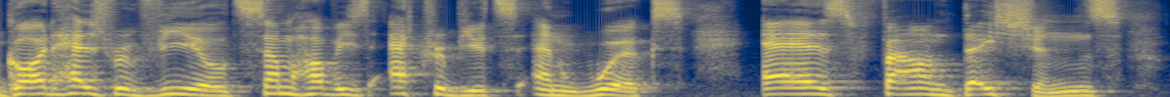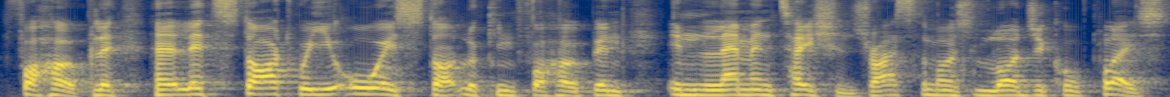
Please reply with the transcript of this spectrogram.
God has revealed some of his attributes and works as foundations for hope. Let, us uh, start where you always start looking for hope in, in Lamentations, right? It's the most logical place.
